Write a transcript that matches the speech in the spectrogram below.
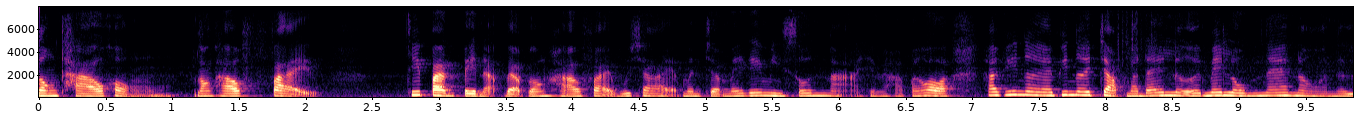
รองเท้าของรองเท้าฝ่ายที่ปันเป็นอะแบบรองเท้าฝ่ายผู้ชายมันจะไม่ได้มีส้นหนาใช่ไหมคะปันก็บอกว่าถ้าพี่เนยพี่เนยจับมาได้เลยไม่ล้มแน่นอนอะไร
